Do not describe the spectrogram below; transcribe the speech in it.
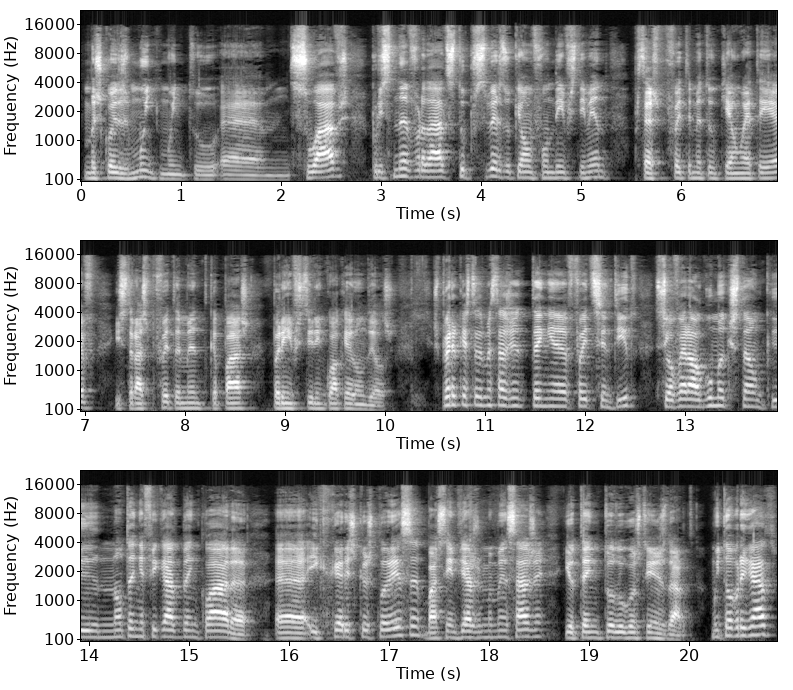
mas coisas muito, muito um, suaves. Por isso, na verdade, se tu perceberes o que é um fundo de investimento, percebes perfeitamente o que é um ETF e estarás perfeitamente capaz para investir em qualquer um deles. Espero que esta mensagem tenha feito sentido. Se houver alguma questão que não tenha ficado bem clara uh, e que queiras que eu esclareça, basta enviar-me uma mensagem e eu tenho todo o gosto em ajudar-te. Muito obrigado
